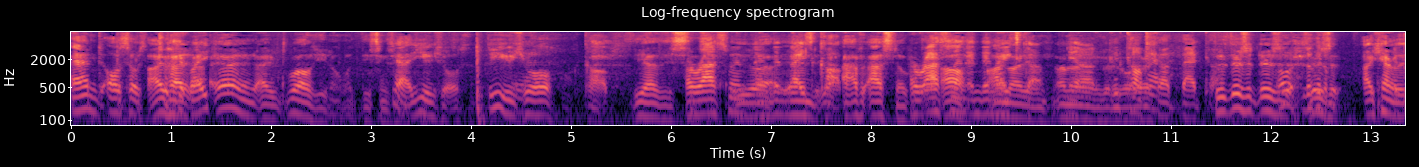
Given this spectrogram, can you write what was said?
And also I've took had, your bike. and I, well, you know what these things. Are. Yeah, happen. usual. The usual cops. Yeah, this Harassment and the nice cop. Ask, ask no Harassment oh, and the nice not cop. I'm yeah, not even good going to cop, go there. cop, bad cop. There's a, there's Oh, a, there's a, them. I can't really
